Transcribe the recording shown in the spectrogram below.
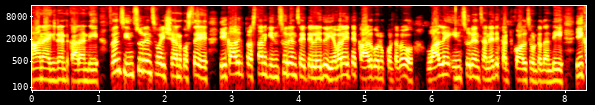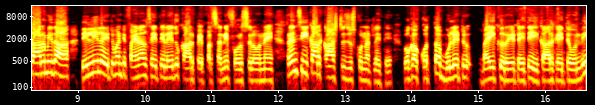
నాన్ యాక్సిడెంట్ కార్ అండి. ఫ్రెండ్స్ ఇన్సూరెన్స్ విషయానికి వస్తే ఈ కార్కి ప్రస్తుతానికి ఇన్సూరెన్స్ అయితే లేదు. ఎవరైతే కారు కొనుక్కుంటారో వాళ్ళే ఇన్సూరెన్స్ అనేది కట్టుకోవాల్సి ఉంటుందండి. ఈ కారు మీద ఢిల్లీలో ఎటువంటి ఫైనాన్స్ అయితే లేదు. కార్ పేపర్స్ అన్ని ఫోర్స్లో ఉన్నాయి. ఫ్రెండ్స్ ఈ కార్ కాస్ట్ చూసుకున్నట్లయితే ఒక కొత్త బుల్లెట్ బైక్ రేట్ అయితే ఈ కార్కి అయితే ఉంది.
